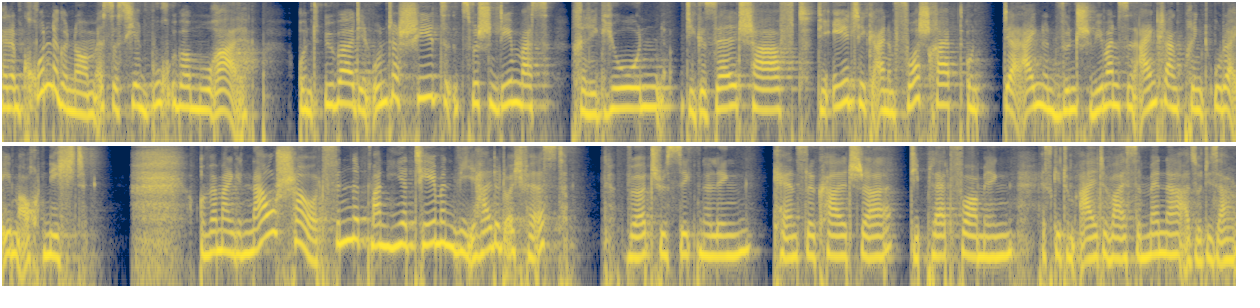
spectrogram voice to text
Denn im Grunde genommen ist es hier ein Buch über Moral und über den Unterschied zwischen dem, was Religion, die Gesellschaft, die Ethik einem vorschreibt und der eigenen Wünschen, wie man es in Einklang bringt oder eben auch nicht. Und wenn man genau schaut, findet man hier Themen wie, haltet euch fest, Virtue Signaling, Cancel Culture, Deplatforming. Es geht um alte weiße Männer, also dieser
